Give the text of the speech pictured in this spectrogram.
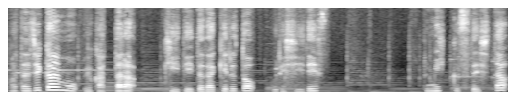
また次回もよかったら聞いていただけると嬉しいです。ルミックスでした。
